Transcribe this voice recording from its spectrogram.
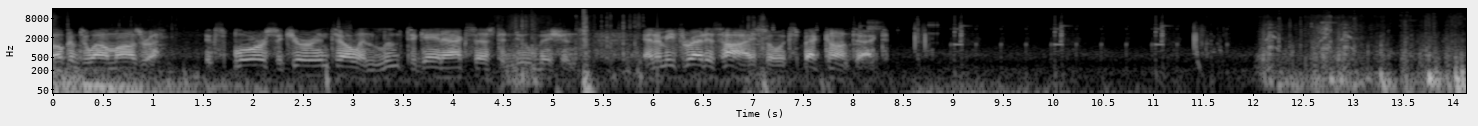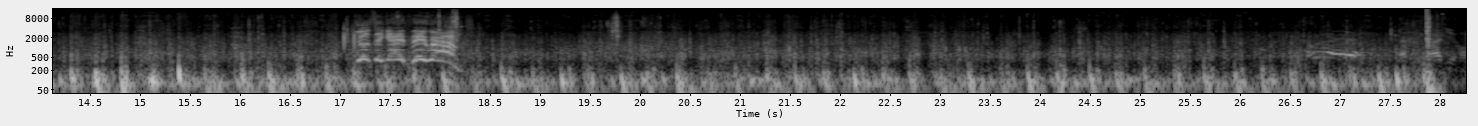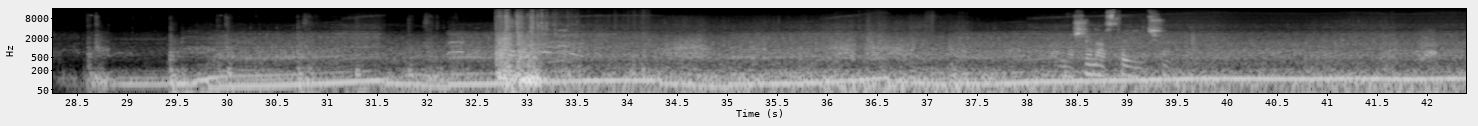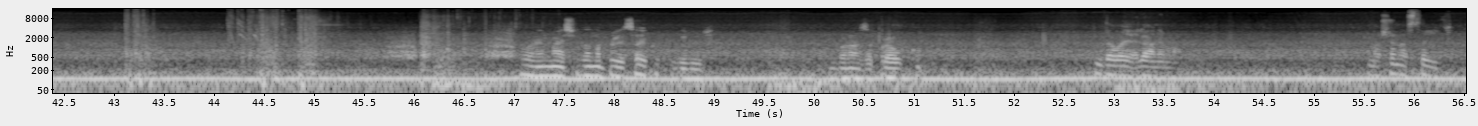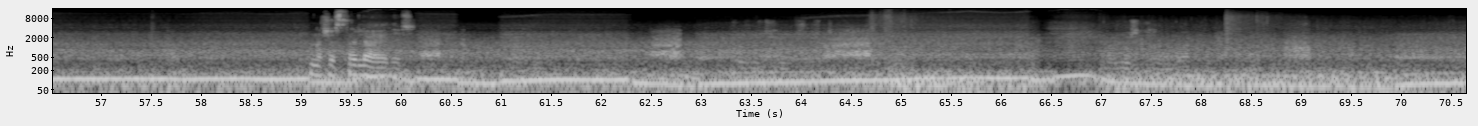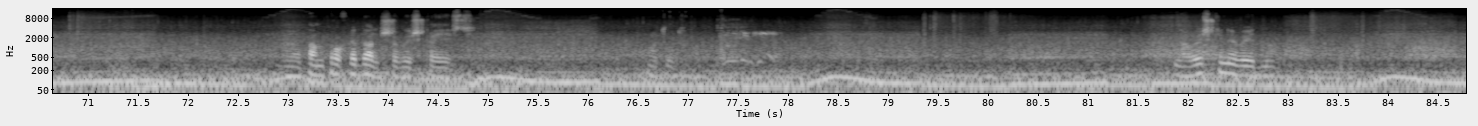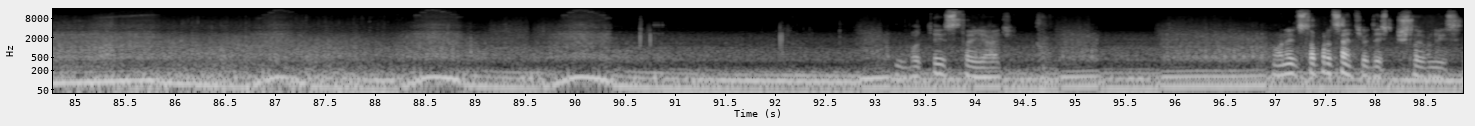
Welcome to Al Mazra. Explore, secure intel, and loot to gain access to new missions. Enemy threat is high, so expect contact. Using AP rounds! Стоїть ще. Вони мають сюди на поліцайку поведуть. Або на заправку. Давай глянемо. Машина стоїть. Наче стріляє десь. Там трохи далі вишка є. Отут. На вишки не видно. Боти стоять. Вони 100% десь пішли вниз.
